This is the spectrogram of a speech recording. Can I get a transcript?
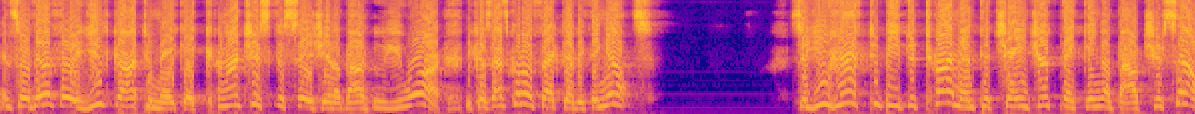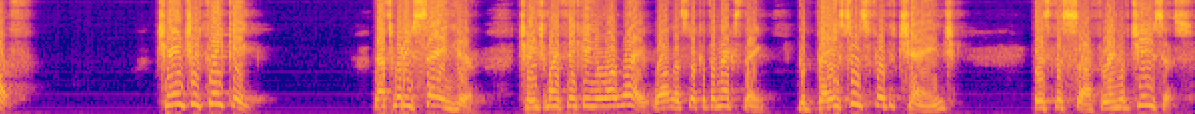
And so therefore, you've got to make a conscious decision about who you are because that's going to affect everything else. So you have to be determined to change your thinking about yourself. Change your thinking. That's what he's saying here. Change my thinking in what way? Well, let's look at the next thing. The basis for the change is the suffering of Jesus.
